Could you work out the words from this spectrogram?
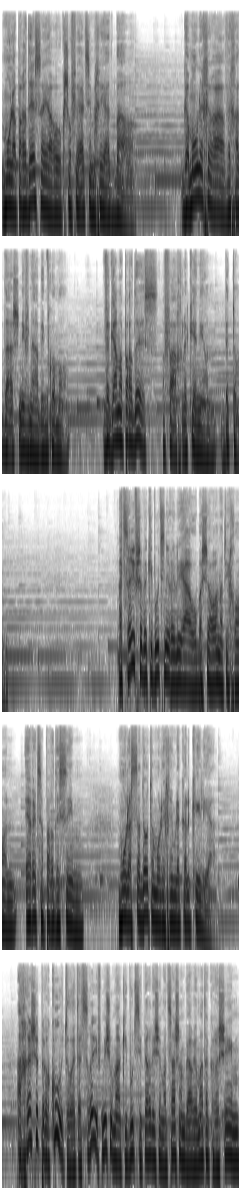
מול הפרדס הירוק שופע צמחיית בר. גם הוא נחרב וחדש נבנה במקומו, וגם הפרדס הפך לקניון בטון. הצריף שבקיבוץ ניר אליהו, בשרון התיכון, ארץ הפרדסים, מול השדות המוליכים לקלקיליה. אחרי שפירקו אותו, את הצריף, מישהו מהקיבוץ סיפר לי שמצא שם בערימת הקרשים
